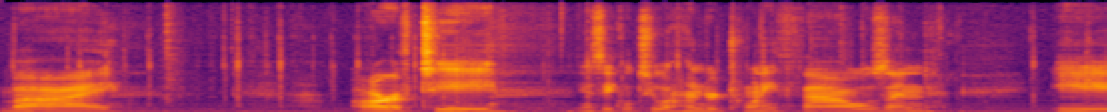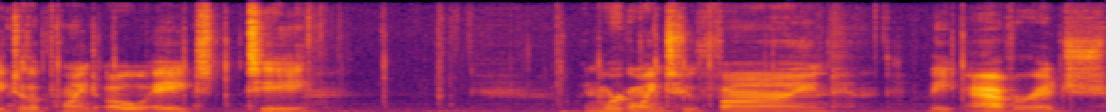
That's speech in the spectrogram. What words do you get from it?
by r of t is equal to 120,000 e to the 0.08 t. And we're going to find the average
